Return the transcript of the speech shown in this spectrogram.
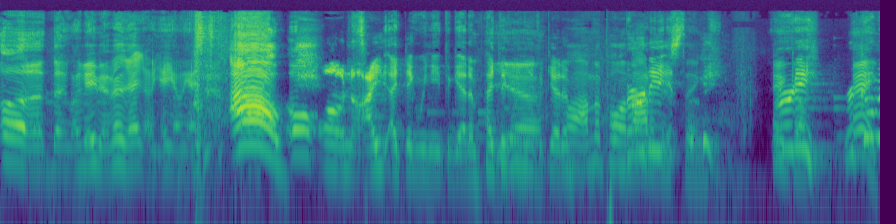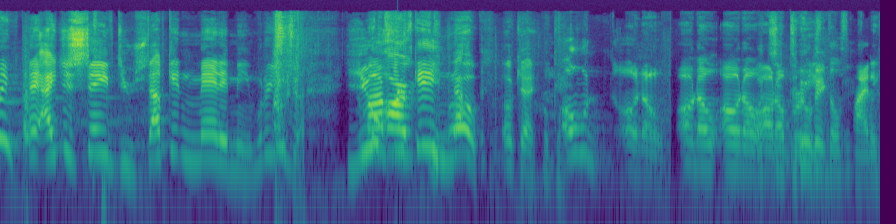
uh. Maybe Ow. Oh, oh no! I, I think we need to get him. I think we need to get him. Oh, I'm gonna pull him out of Birdie, this thing. okay. Birdie, go. we're hey, coming. Hey, I just saved you. Stop getting mad at me. What are you doing? You Come on, are Frisky. no. Oh, okay. Oh, oh no! Oh no! Oh no! What's oh no! he Birdie's doing? still fighting.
